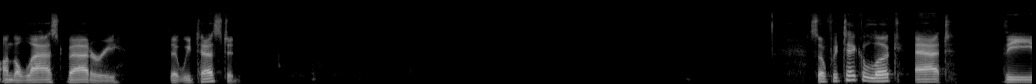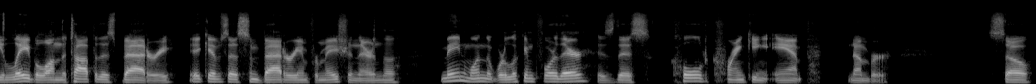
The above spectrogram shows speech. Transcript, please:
on the last battery that we tested. So if we take a look at the label on the top of this battery, it gives us some battery information there. And the main one that we're looking for there is this cold cranking amp number. So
